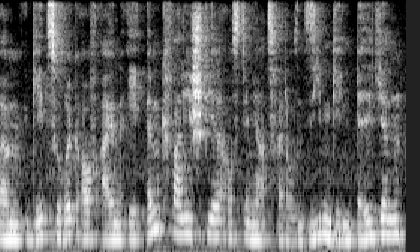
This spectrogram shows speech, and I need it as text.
ähm, geht zurück auf ein EM-Quali-Spiel aus dem Jahr 2007 gegen Belgien,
